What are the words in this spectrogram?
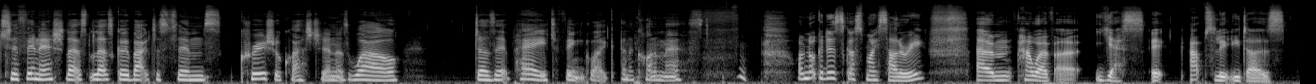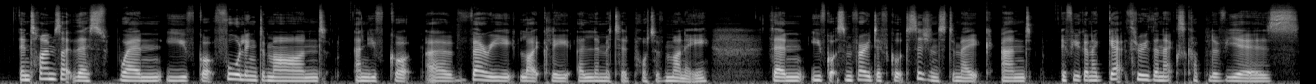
to finish, let's let's go back to Sim's crucial question as well. Does it pay to think like an economist? I'm not going to discuss my salary. Um, however, yes, it absolutely does. In times like this, when you've got falling demand and you've got a very likely a limited pot of money, then you've got some very difficult decisions to make. And if you're going to get through the next couple of years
